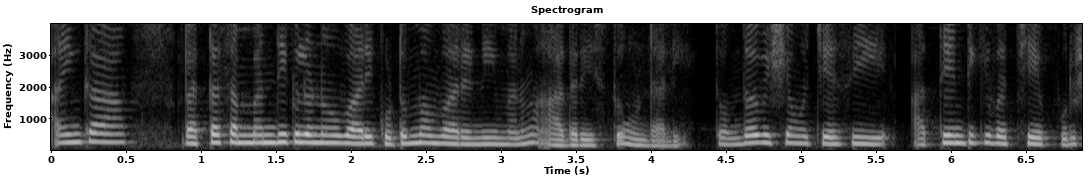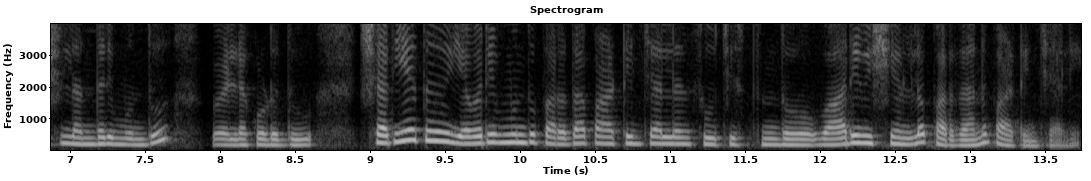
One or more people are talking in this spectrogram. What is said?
ఇంకా రక్త సంబంధికులను వారి కుటుంబం వారిని మనం ఆదరిస్తూ ఉండాలి. తొమ్మిదో విషయం వచ్చేసి అత్తింటికి వచ్చే పురుషులందరి ముందు వెళ్ళకూడదు. షరియత్ ఎవరి ముందు పరదా పాటించాలని సూచిస్తుందో వారి విషయంలో పరదాను పాటించాలి.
